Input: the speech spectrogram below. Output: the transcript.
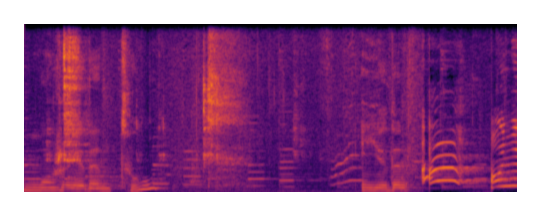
Może jeden tu i jeden... A! O nie!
